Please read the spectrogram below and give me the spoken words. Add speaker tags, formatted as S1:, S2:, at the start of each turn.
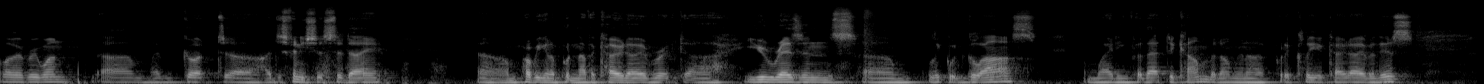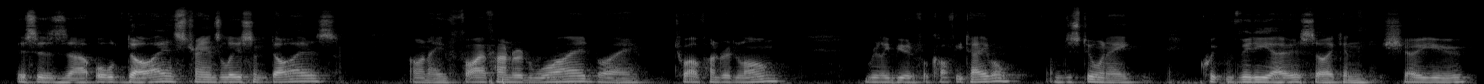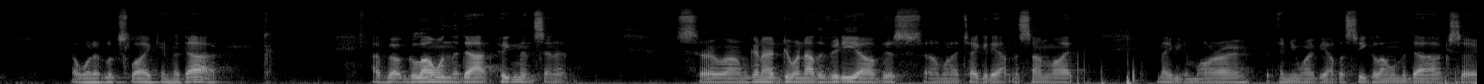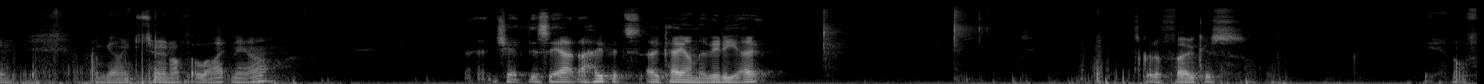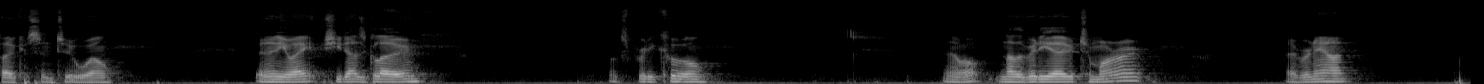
S1: Hello everyone. Um, I've got. Uh, I just finished this today. Uh, I'm probably going to put another coat over it. Uh, U Resins um, liquid glass. I'm waiting for that to come, but I'm going to put a clear coat over this. This is uh, all dyes, translucent dyes, on a 500 wide by 1200 long. Really beautiful coffee table. I'm just doing a quick video so I can show you what it looks like in the dark. I've got glow in the dark pigments in it. So I'm going to do another video of this um, when I take it out in the sunlight, maybe tomorrow, but then you won't be able to see glow in the dark. So I'm going to turn off the light now. And check this out. I hope it's okay on the video. It's got a focus not focusing too well. But anyway, she does glow. Looks pretty cool. Oh, well, another video tomorrow. Over and out.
